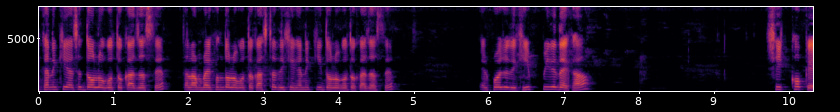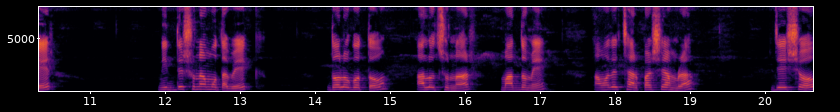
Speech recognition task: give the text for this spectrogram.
এখানে কি আছে? দলগত কাজ আছে। তাহলে আমরা এখন দলগত কাজটা দেখি, এখানে কি দলগত কাজ আছে? এরপর যদি দেখি পিড়ে দেখা শিক্ষকের নির্দেশনা মোতাবেক দলগত আলোচনার মাধ্যমে আমাদের চারপাশে আমরা যেসব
